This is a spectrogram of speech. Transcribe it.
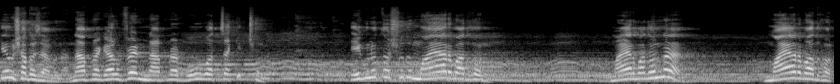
কেউ সাথে যাবে না না আপনার গার্লফ্রেন্ড না আপনার বউ বাচ্চা, কিচ্ছু না। এগুলো তো শুধু মায়ার বাঁধন। মায়ার বাঁধন না, মায়ার বাঁধন।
